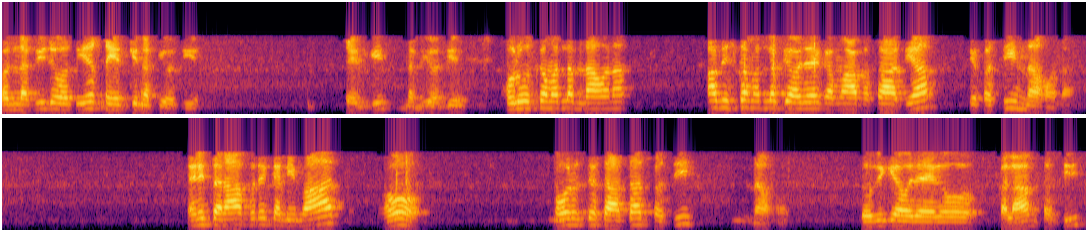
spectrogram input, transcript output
और नफ़ी जो होती है कैद की नफ़ी होती है। कैद की नफ़ी होती है। खलूस का मतलब ना होना। अब इसका मतलब क्या हो जाएगा? माँ फसाद या कि फसी ना होना। यानी तनाफुर कलीमात हो और उसके साथ साथ फसी ना हो। तो भी क्या हो जाएगा? वो कलाम फसी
